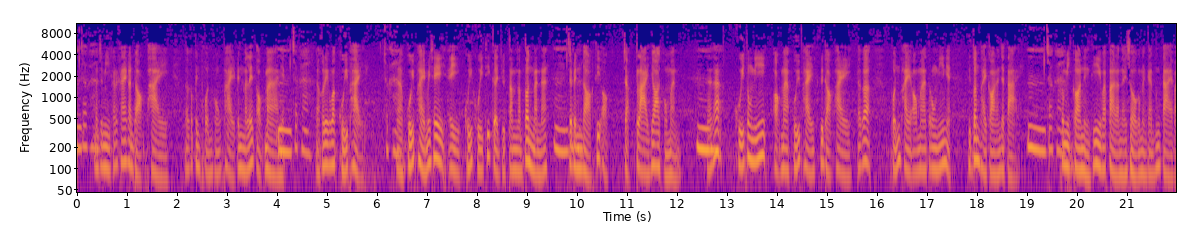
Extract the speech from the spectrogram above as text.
มเจ้าค่ะมันจะมีคล้ายๆกับดอกไผ่ แล้วก็เป็นผลของไผ่ เป็นเมล็ดออกมาอืเนี่ยมเจ้าค่ะเราเขาเรียกว่าขุยไผ่เจ้าค่ะอ่าขุยไผ่ไม่ใช่ไอ้ขุยขุยๆที่เกิดอยู่ตามลำต้นมันนะอืมจะเป็นดอกที่ออกจากปลายยอดของมันอืมแต่ถ้าขุยตรงนี้ออกมาขุยไผ่คือดอกไผ่ แล้วก็ผลไผ่ออกมาตรงนี้เนี่ย คือต้นไผ่กอนั้นจะตาย อืมเจ้าค่ะก็มีกอหนึ่งที่วัดป่าลำไนโศกก็เหมือนกันเพิ่งตายไป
